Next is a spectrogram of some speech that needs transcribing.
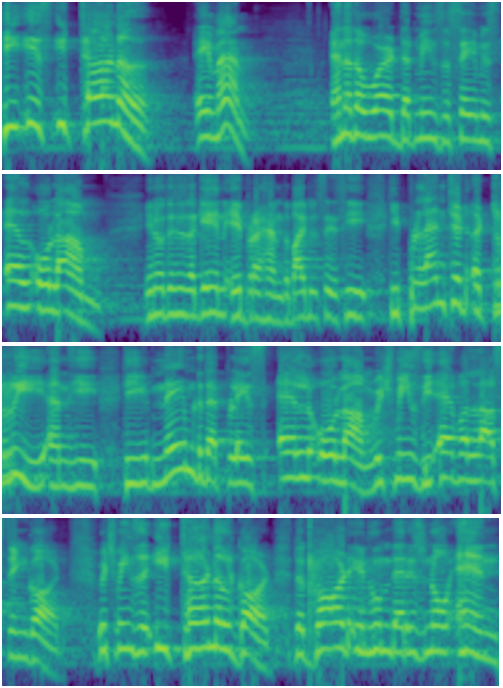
He is eternal. Amen. Another word that means the same is El Olam. You know, this is again Abraham. The Bible says he, he planted a tree and he, he named that place El Olam, which means the everlasting God, which means the eternal God, the God in whom there is no end.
